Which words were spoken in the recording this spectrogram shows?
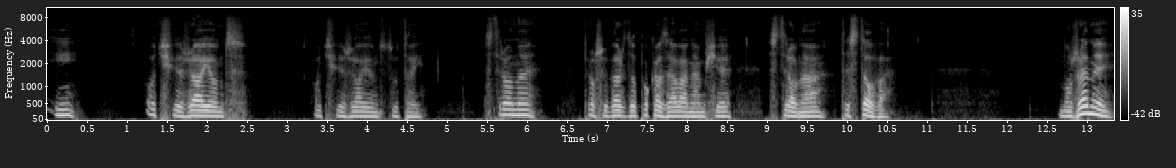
i odświeżając, odświeżając tutaj stronę, proszę bardzo, pokazała nam się strona testowa. Możemy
